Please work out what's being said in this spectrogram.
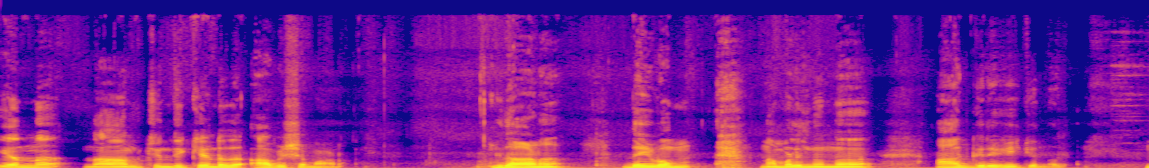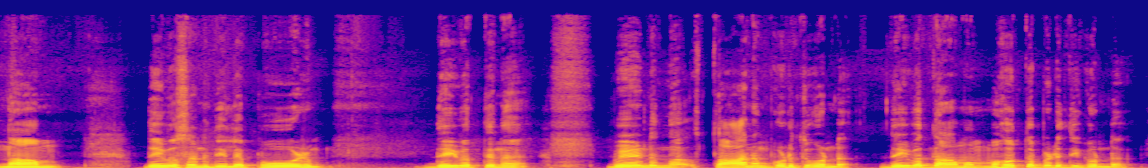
എന്ന് നാം ചിന്തിക്കേണ്ടത് ആവശ്യമാണ്. ഇതാണ് ദൈവം നമ്മളിൽ നിന്ന് ആഗ്രഹിക്കുന്നത്. നാം ദൈവസന്നിധിയിൽ എപ്പോഴും ദൈവത്തിന് വേണ്ടുന്ന സ്ഥാനം കൊടുത്തുകൊണ്ട് ദൈവനാമം മഹത്വപ്പെടുത്തിക്കൊണ്ട്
